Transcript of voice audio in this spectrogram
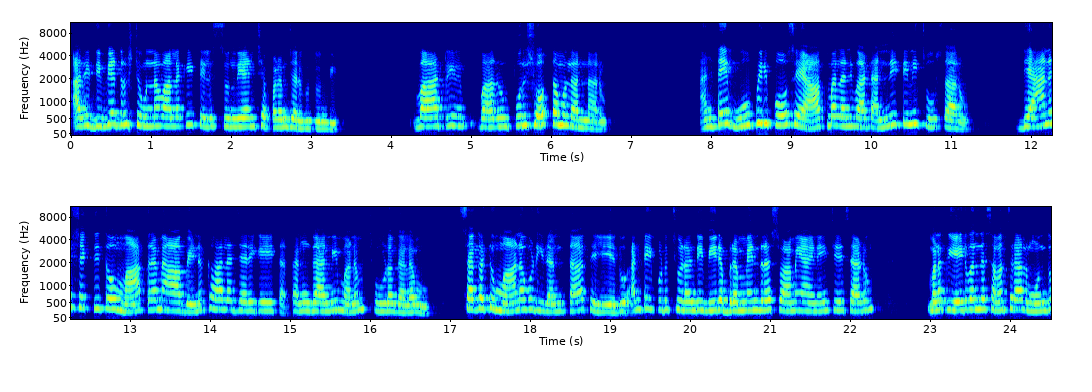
అది దివ్య దృష్టి ఉన్న వాళ్ళకి తెలుస్తుంది అని చెప్పడం జరుగుతుంది. వాటి వారు పురుషోత్తములు అన్నారు. అంటే ఊపిరి పోసే ఆత్మలని వాటన్నిటినీ చూస్తారు. ధ్యాన శక్తితో మాత్రమే ఆ వెనుకాల జరిగే తతంగాన్ని మనం చూడగలము. సగటు మానవుడు ఇదంతా తెలియదు. అంటే ఇప్పుడు చూడండి వీర బ్రహ్మేంద్ర స్వామి ఆయన ఏం చేశాడు? మనకు ఏడు వందల సంవత్సరాల ముందు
